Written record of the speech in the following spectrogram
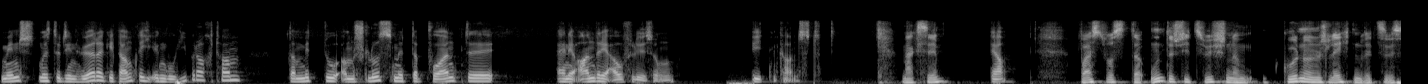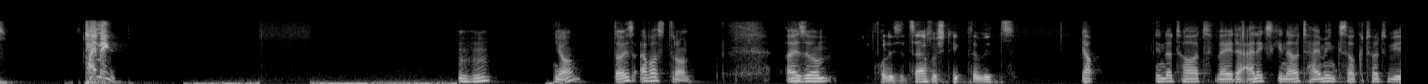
Mensch, musst du den Hörer gedanklich irgendwo hingebracht haben, damit du am Schluss mit der Pointe eine andere Auflösung bieten kannst. Maxi, Ja. weißt du, was der Unterschied zwischen einem guten und einem schlechten Witz ist? Timing! Mhm. Ja, da ist auch was dran. Also, Voll ist jetzt auch ein versteckter Witz. ja, in der Tat, weil der Alex genau Timing gesagt hat, wie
